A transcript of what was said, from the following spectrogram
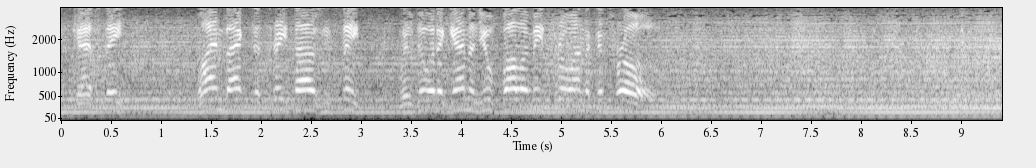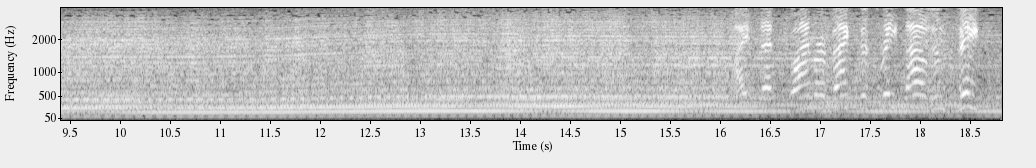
Right, Cassidy. Climb back to 3,000 feet. We'll do it again, and you follow me through on the control. I said climber back to 3,000 feet.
